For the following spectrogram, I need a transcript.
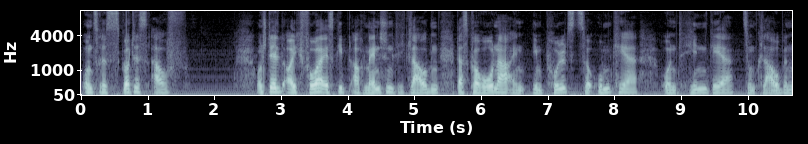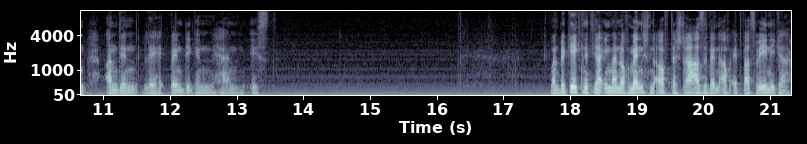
unseres Gottes auf. Und stellt euch vor, es gibt auch Menschen, die glauben, dass Corona ein Impuls zur Umkehr und Hinkehr zum Glauben an den lebendigen Herrn ist. Man begegnet ja immer noch Menschen auf der Straße, wenn auch etwas weniger.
